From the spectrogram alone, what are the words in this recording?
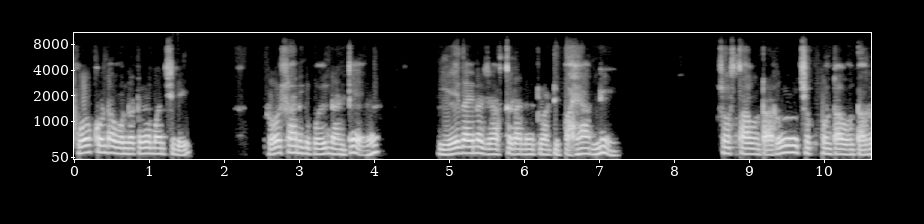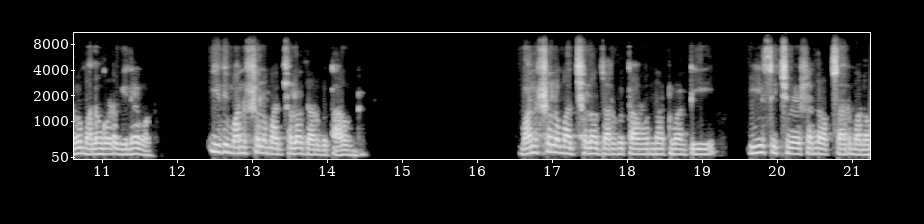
పోకుండా ఉండటమే మంచిది. రోషానికి పోయిందంటే ఏదైనా చేస్తాడనేటువంటి భయాన్ని చూస్తూ ఉంటారు చెప్పుకుంటా ఉంటారు మనం కూడా వినేవాడు ఇది మనుషుల మధ్యలో జరుగుతూ ఉంది. మనుషుల మధ్యలో జరుగుతూ ఉన్నటువంటి ఈ సిచ్యువేషన్ ఒకసారి మనం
